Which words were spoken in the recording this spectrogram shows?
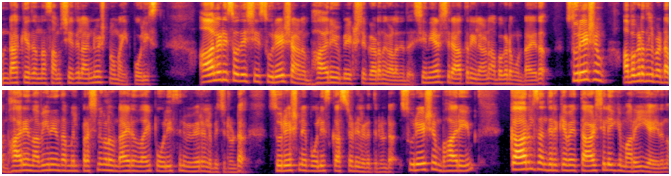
ഉണ്ടാക്കിയതെന്ന സംശയത്തിൽ അന്വേഷണവുമായി പോലീസ്. ആലടി സ്വദേശി സുരേഷാണ് ഭാര്യയെ ഉപേക്ഷിച്ച് കടന്നു കളഞ്ഞത് ശനിയാഴ്ച രാത്രിയിലാണ് അപകടമുണ്ടായത്. സുരേഷും അപകടത്തിൽപ്പെട്ട ഭാര്യ നവീനയും തമ്മിൽ പ്രശ്നങ്ങൾ ഉണ്ടായിരുന്നതായി പോലീസിന് വിവരം ലഭിച്ചിട്ടുണ്ട്. സുരേഷിനെ പോലീസ് കസ്റ്റഡിയിലെടുത്തിട്ടുണ്ട് സുരേഷും ഭാര്യയും കാറിൽ സഞ്ചരിക്കവെ താഴ്ചയിലേക്ക് മറിയുകയായിരുന്നു.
